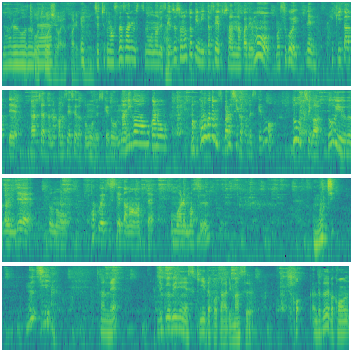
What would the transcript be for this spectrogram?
なるほどね。当当時はやっぱり、えうん。じゃあちょっと増田さんにも質問なんですけど、はい。じゃあその時にいた生徒さんの中でも、まあ、すごいね引き立ってらっしゃった中野先生だと思うんですけど何が他の、まあ、他の方も素晴らしい方ですけどどう違うどういう部分でその卓越してたなって思われます？無知。無知？あのね塾ビジネス聞いたことあります。こ例えばコン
